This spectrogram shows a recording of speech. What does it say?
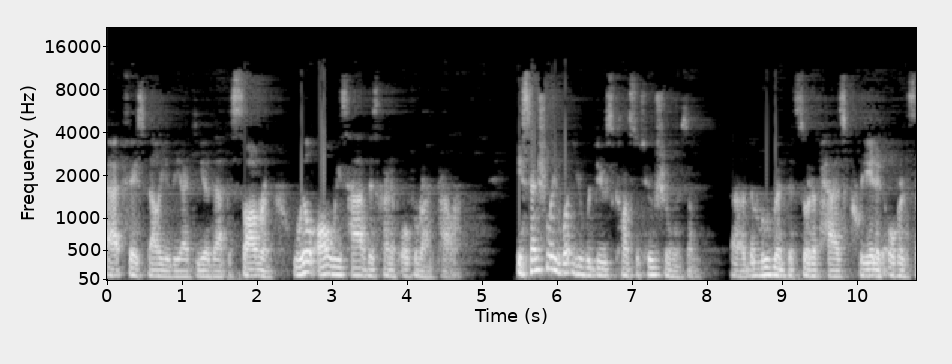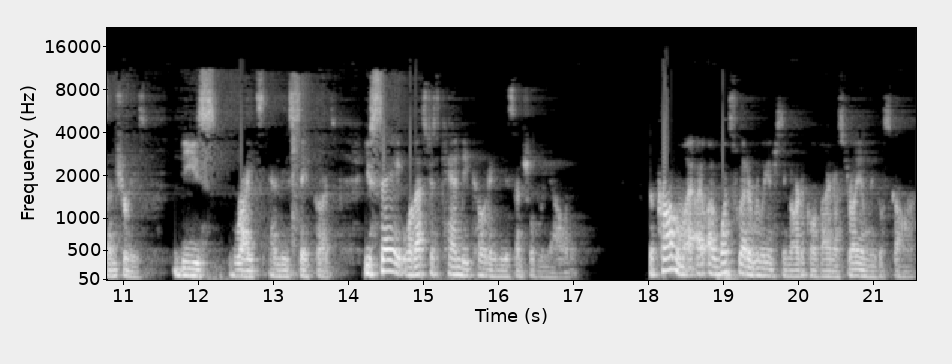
at face value the idea that the sovereign will always have this kind of override power, essentially what you reduce constitutionalism, uh, the movement that sort of has created over the centuries these rights and these safeguards. You say, well, that's just candy coating the essential reality. The problem, I, I, once read a really interesting article by an Australian legal scholar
